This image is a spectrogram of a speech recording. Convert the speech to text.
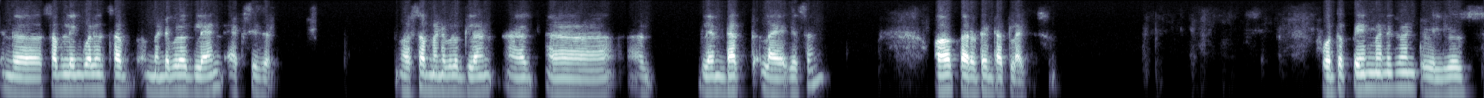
in the sublingual and submandibular gland excision or submandibular gland uh, uh, gland duct ligation or parotid duct ligation. For the pain management, we will use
